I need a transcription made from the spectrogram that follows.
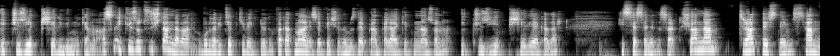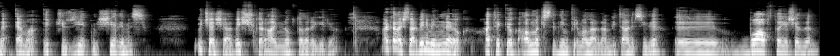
377 günlük EMA. Aslında 233'ten de ben burada bir tepki bekliyordum. Fakat maalesef yaşadığımız deprem felaketinden sonra 377'ye kadar hisse senedi sarktı. Şu anda trend desteğimiz hem de EMA 377'miz 3 aşağı 5 yukarı aynı noktalara geliyor. Arkadaşlar benim elimde yok. Hatek yok. Almak istediğim firmalardan bir tanesiydi. Ee, bu hafta yaşadığım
